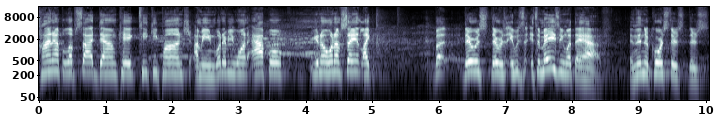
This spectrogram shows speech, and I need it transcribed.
pineapple upside down cake, tiki punch. I mean, whatever you want, apple. You know what I'm saying? Like, but there was, there was, it was, it's amazing what they have. And then of course there's, there's,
